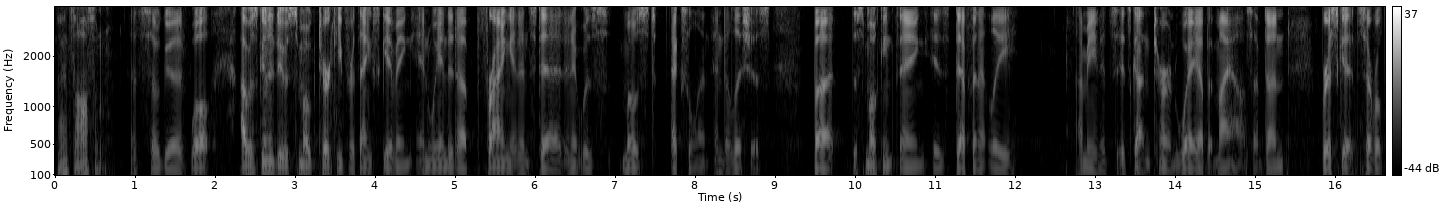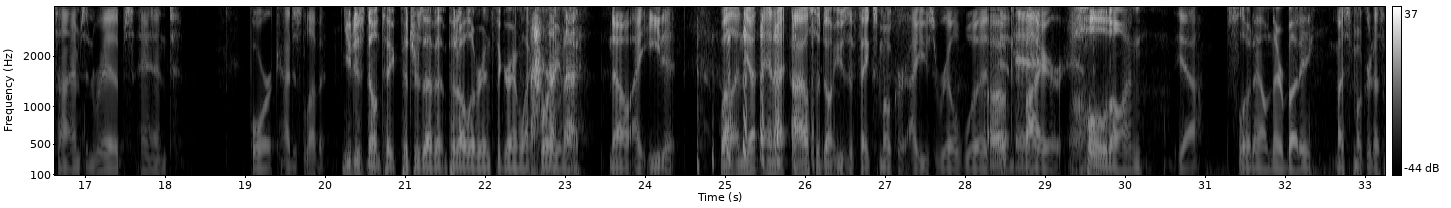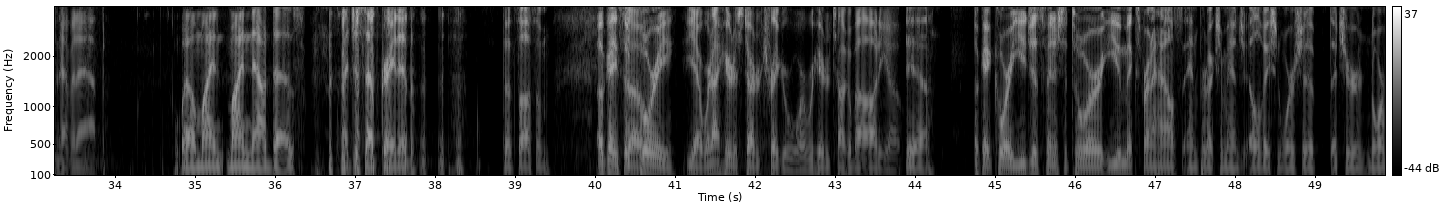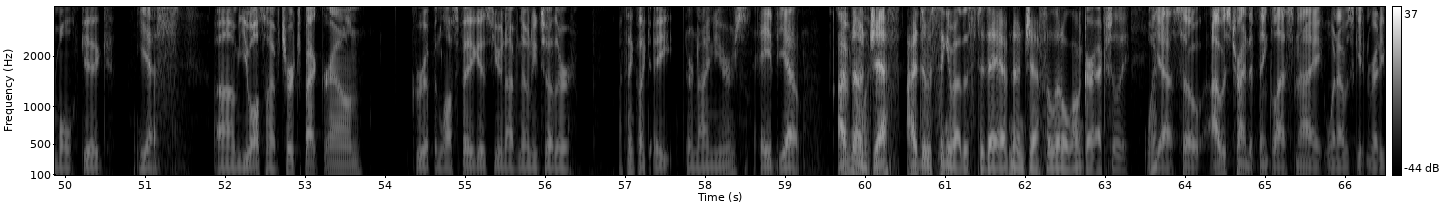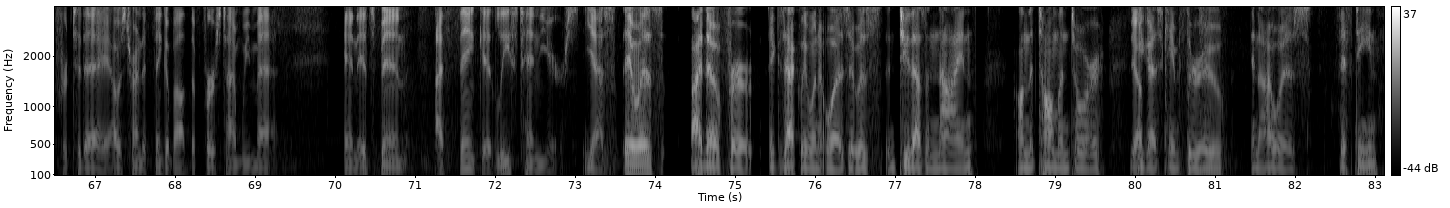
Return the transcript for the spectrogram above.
That's awesome. That's so good. Well, I was going to do a smoked turkey for Thanksgiving, and we ended up frying it instead, and it was most excellent and delicious. But the smoking thing is definitely, I mean, it's it's gotten turned way up at my house. I've done brisket several times and ribs and pork. I just love it. You just don't take pictures of it and put it all over Instagram like Cory and I. No, I eat it. Well, and the, and I, I also don't use a fake smoker. I use real wood and Okay. fire, and Hold on. yeah, Slow down there, buddy. my smoker doesn't have an app. Well, mine mine now does. I just upgraded. That's awesome. Okay, so, So- Cory, Yeah, we're not here to start a trigger war. We're here to talk about audio. yeah. Okay, Cory, you just finished a tour. You mix front of house and production manage Elevation Worship. That's your normal gig. Yes. Um, you also have church background. Grew up in Las Vegas. You and I have known each other, I think, like eight or nine years. Eight. Yep. I've known like- Jeff. I was thinking about this today. I've known Jeff a little longer, actually. What? Yeah, so I was trying to think last night when I was getting ready for today. I was trying to think about the first time we met. And it's been, I think, at least 10 years. Yes. It was, I know for exactly when it was. It was in 2009 on the Tomlin tour. Yep. You guys came through, and I was 15.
